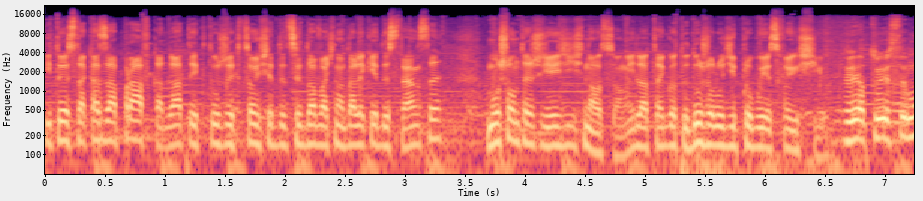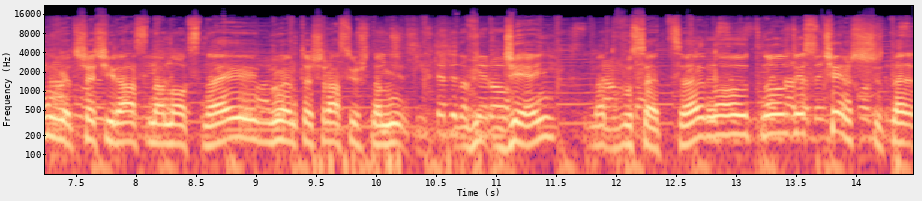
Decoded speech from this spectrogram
I to jest taka zaprawka dla tych, którzy chcą się decydować na dalekie dystanse, muszą też jeździć nocą i dlatego tu dużo ludzi próbuje swoich sił. Ja tu jestem, mówię, trzeci raz na nocnej. Byłem też raz już na w dzień na dwusetce. No, no jest cięższy te,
